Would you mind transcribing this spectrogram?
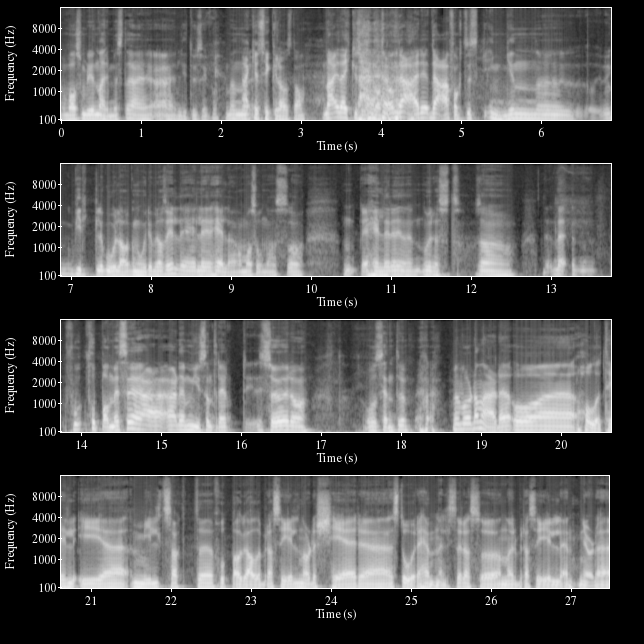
Hva som blir det nærmeste, er jeg litt usikker på. Men, det er ikke sykkelavstand? Nei, det er ikke sykkelavstand. det, er, det er faktisk ingen uh, virkelig gode lag nord i Brasil, eller hele Amazonas, og heller nordøst. Så det, fotballmessig er, er, det mye sentrert i sør og, og sentrum. Men hvordan er det å eh, holde til i eh, mildt sagt eh, fotballgale Brasil når det skjer store hendelser? Altså når Brasil enten gjør det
